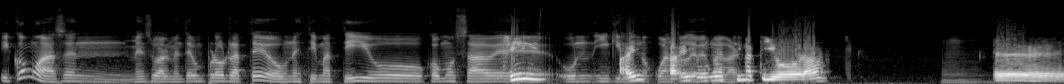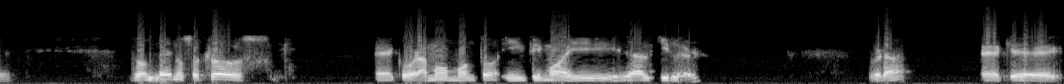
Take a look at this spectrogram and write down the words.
¿Y cómo hacen mensualmente un prorrateo, un estimativo? ¿Cómo sabe Sí, un Hay, inquilino cuánto hay debe un pagar? estimativo, ¿verdad? Mm. Eh, donde nosotros eh, cobramos un monto ínfimo ahí de alquiler, ¿verdad? Eh, que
